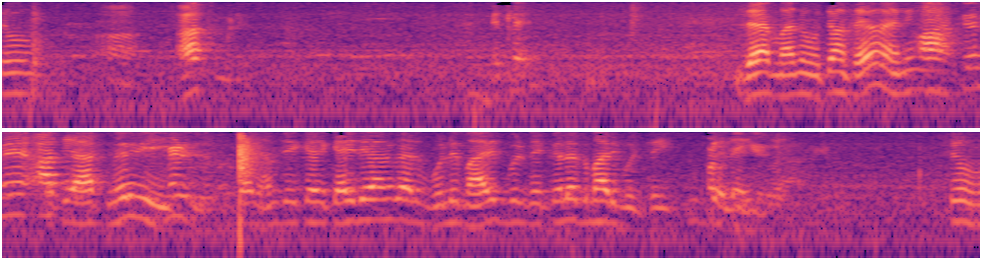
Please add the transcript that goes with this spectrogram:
શું? હાથ મળે એટલે જરા મન ઊંચા થયો ને એની? હાથ મેળવી. સમજી કહી દેવાનું કે ભૂલી મારી જ ભૂલ થઈ. પેલો કે મારી ભૂલ થઈ. શું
